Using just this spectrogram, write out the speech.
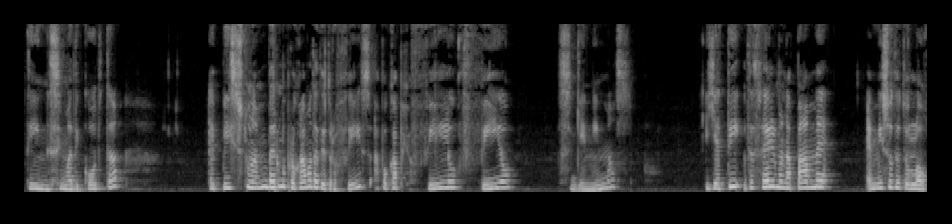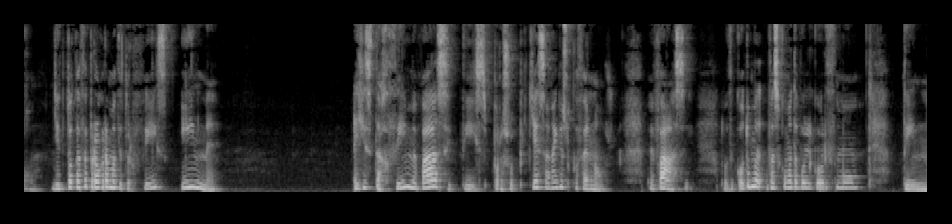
την σημαντικότητα επίσης του να μην παίρνουμε προγράμματα διατροφής από κάποιο φίλο, θείο, συγγενή μας, γιατί δεν θέλουμε να πάμε εμείς στο διαιτολόγο. Γιατί το κάθε πρόγραμμα διατροφής είναι έχει συνταχθεί με βάση τις προσωπικές ανάγκες του καθενός. Με βάση το δικό του βασικό μεταβολικό ρυθμό, την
